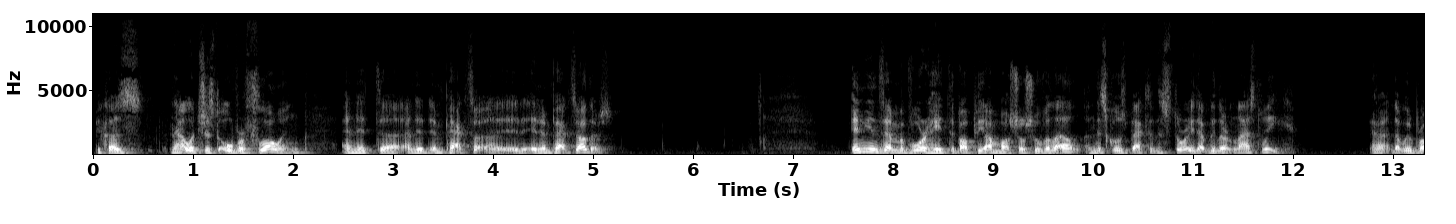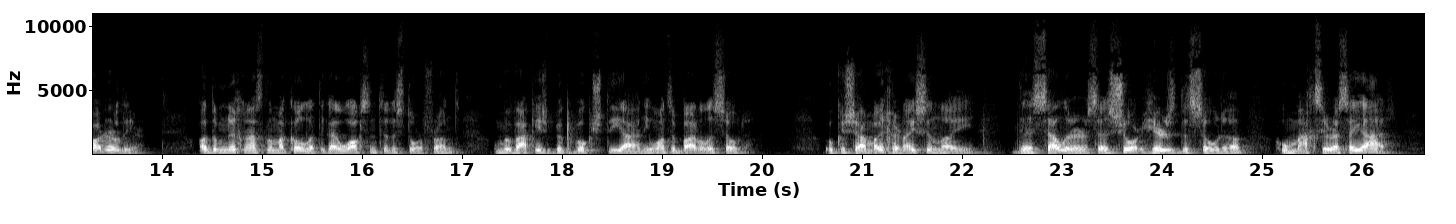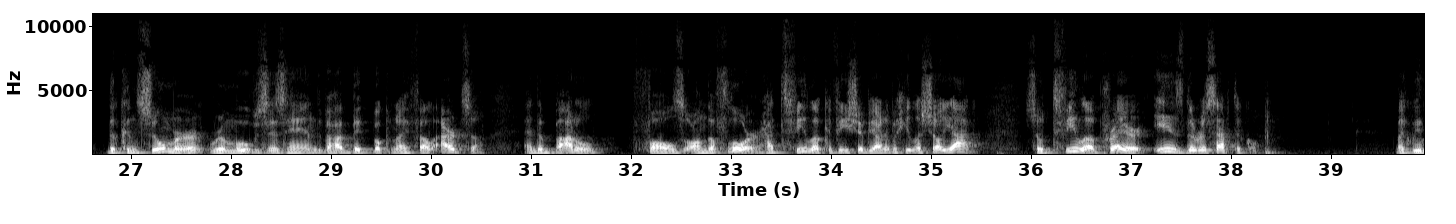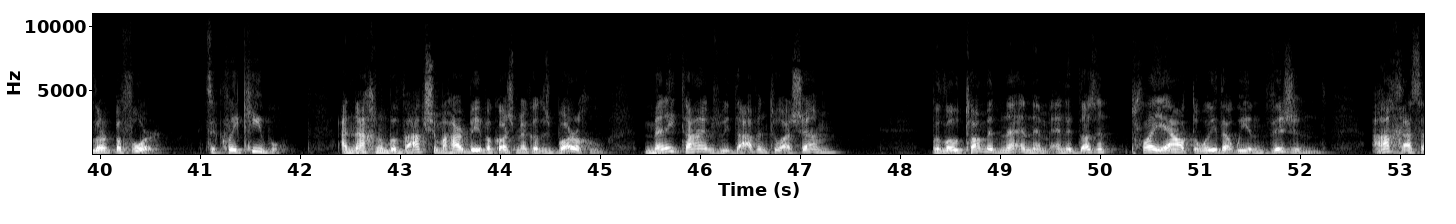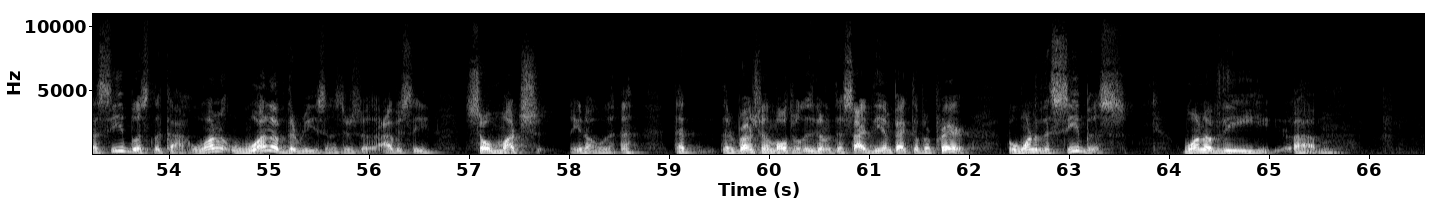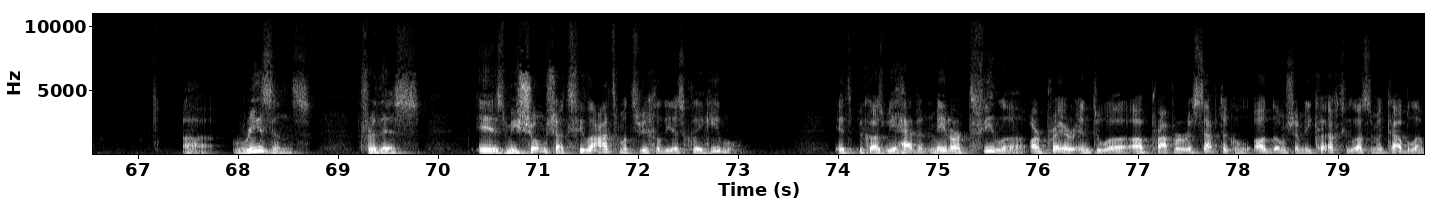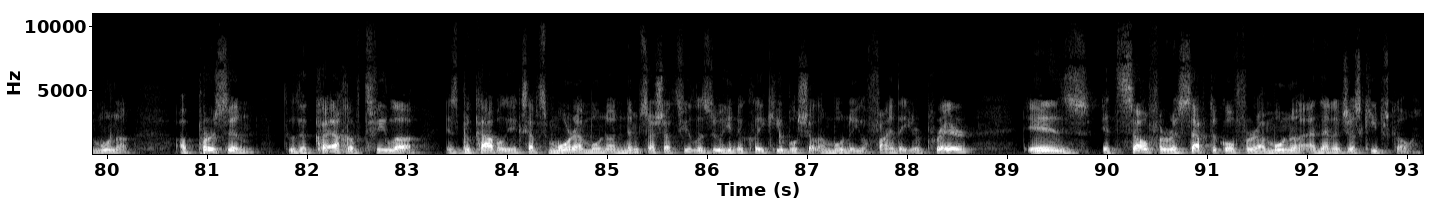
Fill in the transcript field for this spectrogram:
because now it's just overflowing and it uh, and it impacts uh, it, it, impacts others. Indians and Mavor hate the Valpiyam Mashal Shuvalel, and this goes back to the story that we learned last week, uh, that we brought earlier. Adam Nichnas Makola, the guy walks into the storefront, umavakish bukbuk shtia, and he wants a bottle of soda. Ukasham Meicher the seller says, sure, here's the soda, who maxir asayar. The consumer removes his hand, v'habikbuk arza, and the bottle falls on the floor. Kafisha. So tefillah, prayer, is the receptacle. Like we learned before. It's a clay kibul. Many times we daven to Hashem, below tamid ne'enim, and it doesn't play out the way that we envisioned. One one of the reasons there's obviously so much you know that the Rebbe Shalom ultimately is going to decide the impact of a prayer. But one of the sibas, one of the um, uh, reasons for this is mishum shatfila atzma tzricha It's because we haven't made our tefillah, our prayer, into a, a proper receptacle. Adam amuna. A person through the koyach of tefillah is bekabel. He accepts more amuna. Nimsa shatfila zuhina kibul shal amuna. You'll find that your prayer is itself a receptacle for amuna, and then it just keeps going.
